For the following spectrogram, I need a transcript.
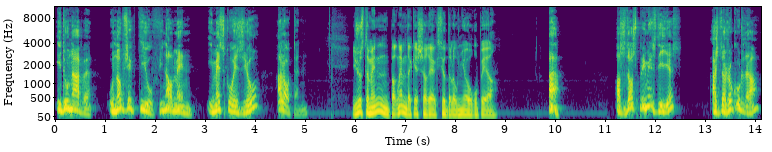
i donava un objectiu, finalment, i més cohesió a l'OTAN. I justament parlem d'aquesta reacció de la Unió Europea. Ah, els dos primers dies has de recordar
